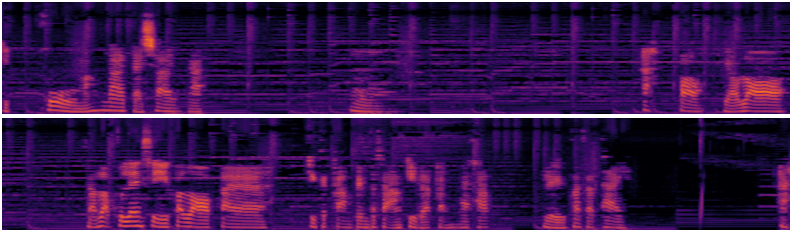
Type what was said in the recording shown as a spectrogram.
กิจคู่มั้งน่าจะใช่นะเอออะก็เดี๋ยวรอสำหรับผู้เล่นซีก็รอแปลกิจกรรมเป็นภาษาอังกฤษแล้วกันนะครับ หรือภาษาไทยอะ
